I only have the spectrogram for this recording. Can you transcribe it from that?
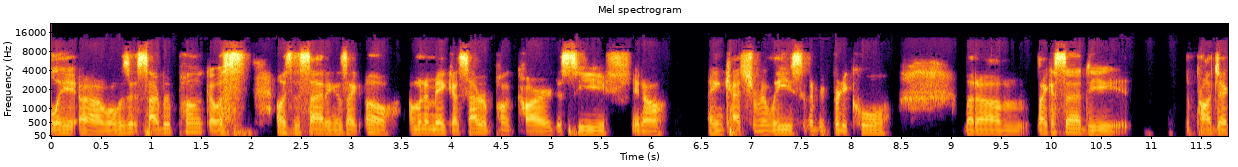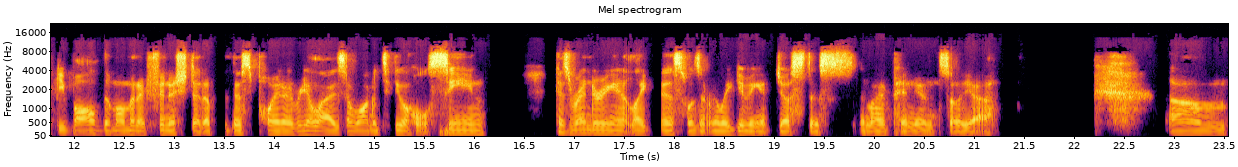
uh, what was it cyberpunk i was i was deciding it's like oh i'm gonna make a cyberpunk car to see if you know i can catch the release and it'd be pretty cool. But um like i said the the project evolved the moment i finished it. Up to this point i realized i wanted to do a whole scene because rendering it like this wasn't really giving it justice in my opinion. So yeah. Um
